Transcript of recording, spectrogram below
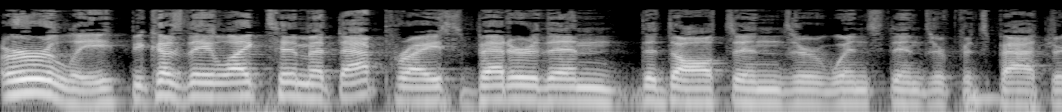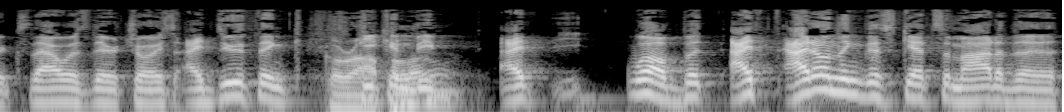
early because they liked him at that price better than the Daltons or Winstons or Fitzpatrick's. That was their choice. I do think he can be. I well, but I I don't think this gets him out of the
